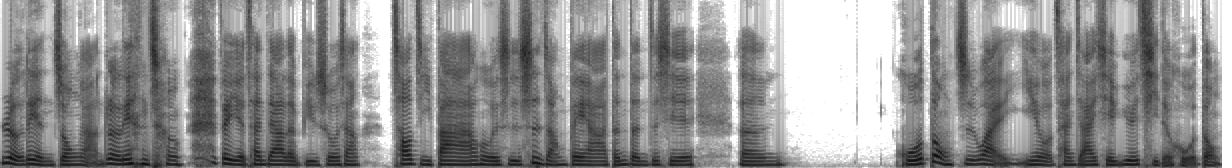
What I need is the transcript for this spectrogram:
热恋中啊，热恋中，所以也参加了，比如说像超级八啊，或者是市长杯啊等等这些，嗯。活动之外，也有参加一些约骑的活动，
